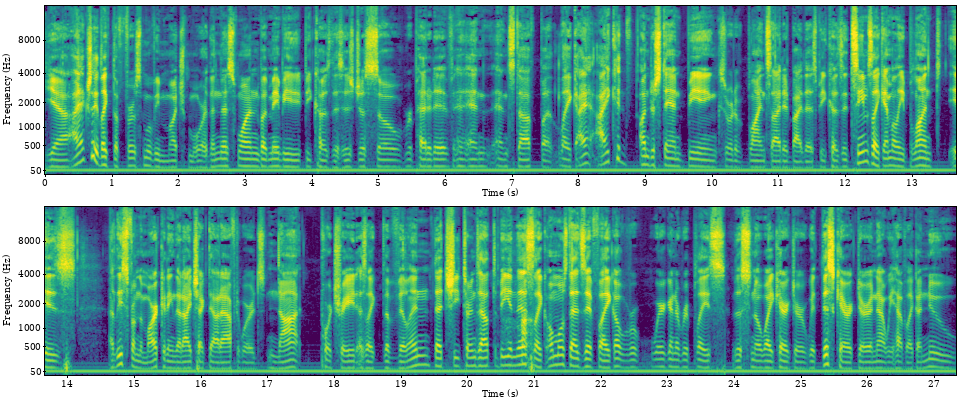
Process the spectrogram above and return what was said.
Yeah, I actually like the first movie much more than this one, but maybe because this is just so repetitive and and, and stuff. But like, I I could understand being sort of blindsided by this because it seems like Emily Blunt is, at least from the marketing that I checked out afterwards, not portrayed as like the villain that she turns out to be in this like almost as if like oh we're, we're gonna replace the snow white character with this character and now we have like a new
